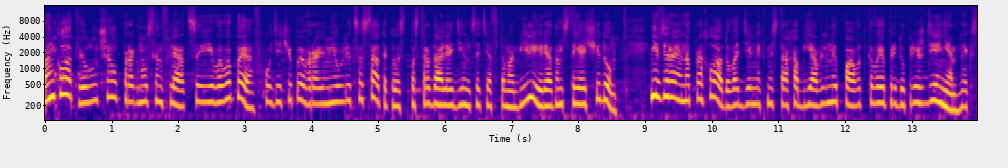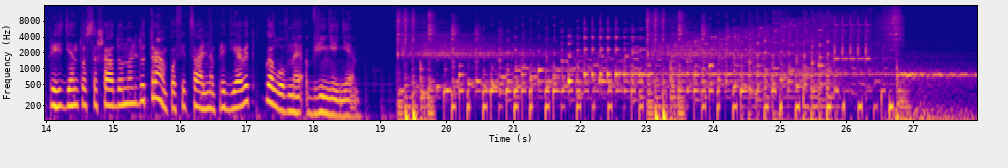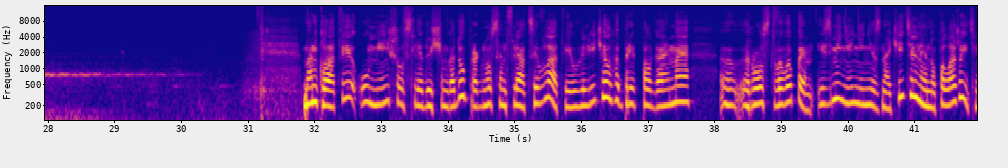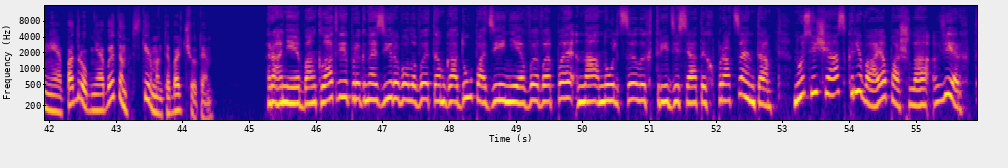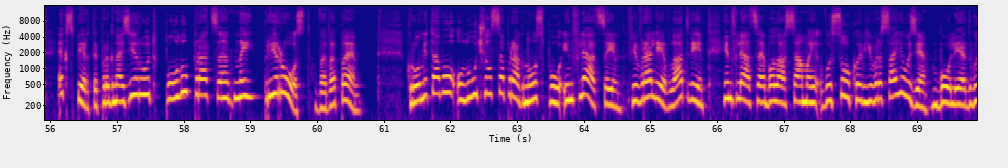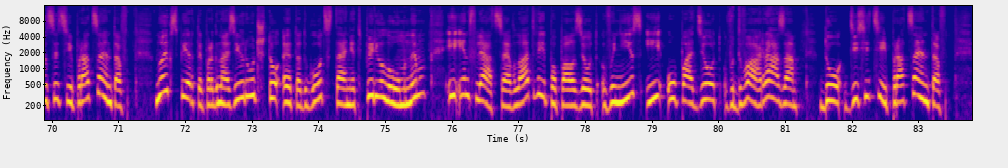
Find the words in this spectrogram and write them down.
Банк Латвии улучшил прогноз инфляции и ВВП. В ходе ЧП в районе улицы Сатеклес пострадали 11 автомобилей и рядом стоящий дом. Невзирая на прохладу, в отдельных местах объявлены паводковые предупреждения. Экс-президенту США Дональду Трампу официально предъявит уголовное обвинение. Банк Латвии уменьшил в следующем году прогноз инфляции в Латвии, увеличил предполагаемое э, рост ВВП. Изменения незначительные, но положительнее. Подробнее об этом с Кирманте Бальчуте. Ранее Банк Латвии прогнозировал в этом году падение ВВП на 0,3%, но сейчас кривая пошла вверх. Эксперты прогнозируют полупроцентный прирост ВВП. Кроме того, улучшился прогноз по инфляции. В феврале в Латвии инфляция была самой высокой в Евросоюзе – более 20%. Но эксперты прогнозируют, что этот год станет переломным, и инфляция в Латвии поползет вниз и упадет в два раза – до 10%.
